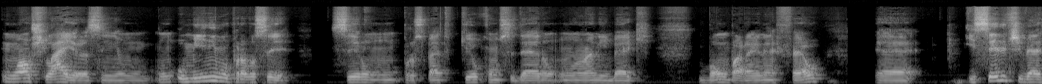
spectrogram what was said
um outlier, assim, um, um o mínimo para você ser um prospecto que eu considero um running back bom para a NFL. É, e se ele tiver,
